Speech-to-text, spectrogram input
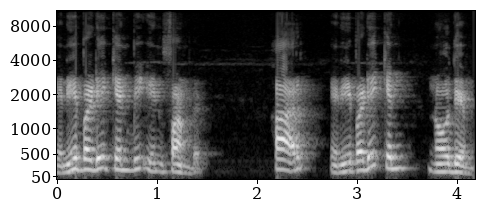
anybody can be informed or anybody can know them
